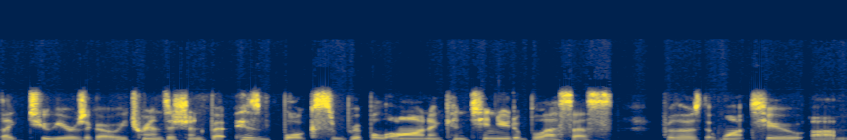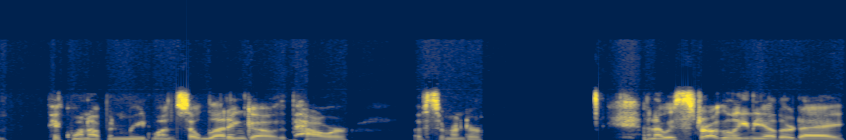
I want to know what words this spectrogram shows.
like two years ago he transitioned. But his books ripple on and continue to bless us for those that want to um, pick one up and read one. So letting go, the power of surrender. And I was struggling the other day.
